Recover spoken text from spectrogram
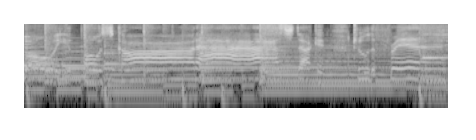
for your postcard. I stuck it to the fridge.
